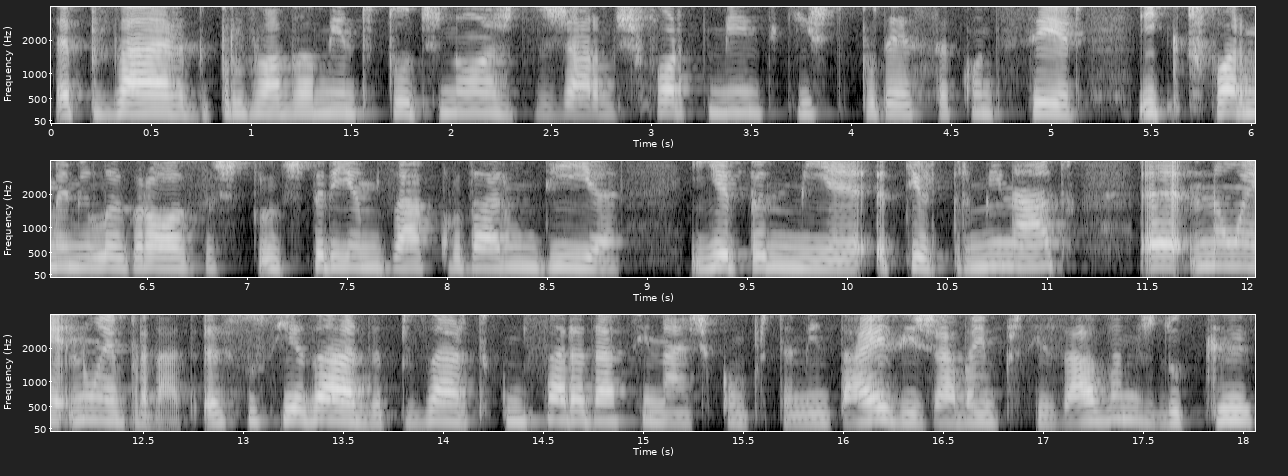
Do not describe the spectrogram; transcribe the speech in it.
apesar de provavelmente todos nós desejarmos fortemente que isto pudesse acontecer e que de forma milagrosa estaríamos a acordar um dia e a pandemia a ter terminado, uh, não, é, não é verdade. A sociedade, apesar de começar a dar sinais comportamentais, e já bem precisávamos, do que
